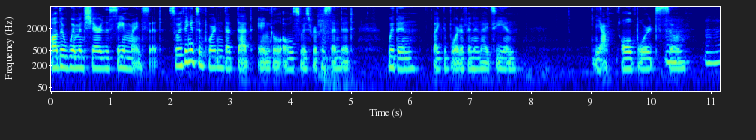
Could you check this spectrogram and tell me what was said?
other women share the same mindset. So I think it's important that that angle also is represented within like the board of NNIT and yeah, all boards. So mm-hmm. Mm-hmm.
